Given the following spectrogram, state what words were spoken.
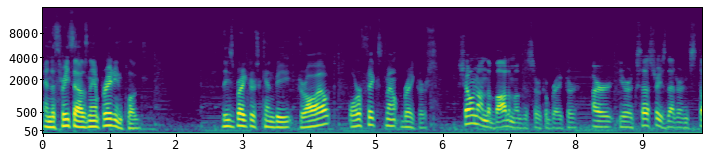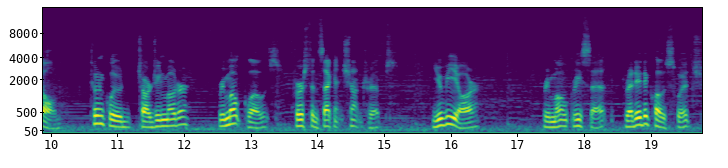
and a 3000 amp rating plug. These breakers can be draw out or fixed mount breakers. Shown on the bottom of the circuit breaker are your accessories that are installed to include charging motor, remote close, first and second shunt trips, UVR, remote reset, ready to close switch,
